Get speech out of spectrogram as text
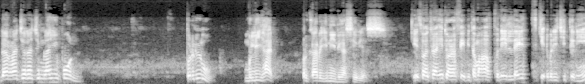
Dan raja-raja Melayu pun perlu melihat perkara ini dengan serius. Okay, soalan terakhir Tuan Rafiq, minta maaf. Ni lain sikit daripada cerita ni.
